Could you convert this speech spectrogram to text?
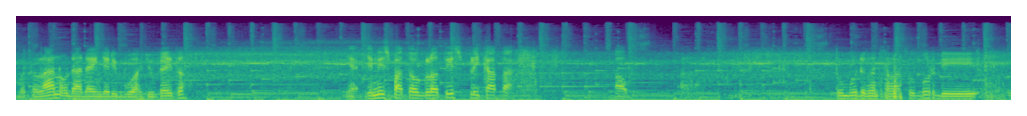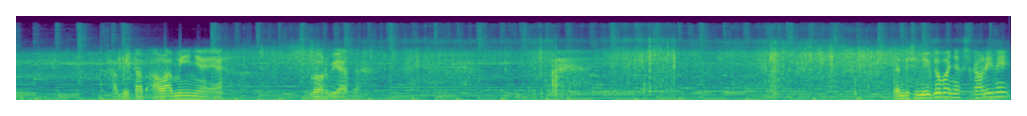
Kebetulan udah ada yang jadi buah juga itu. Ya jenis patoglotis plicata. Oh. tumbuh dengan sangat subur di habitat alaminya ya. Luar biasa dan di sini juga banyak sekali nih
